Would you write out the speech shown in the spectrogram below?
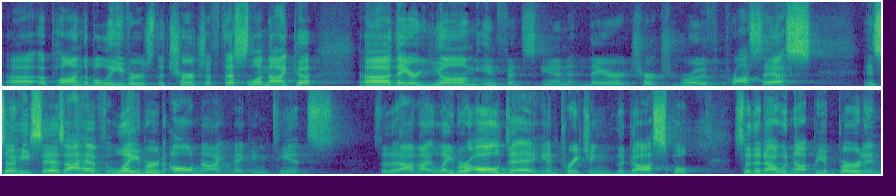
uh, upon the believers, the church of Thessalonica. Uh, they are young infants in their church growth process. And so he says, I have labored all night making tents so that I might labor all day in preaching the gospel, so that I would not be a burden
